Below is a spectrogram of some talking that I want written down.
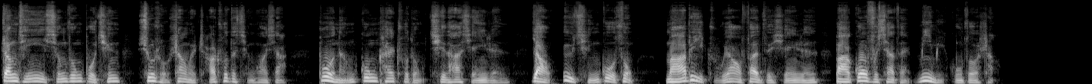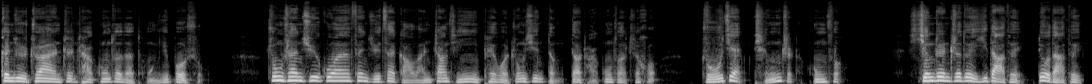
张琴义行踪不清、凶手尚未查出的情况下，不能公开出动其他嫌疑人，要欲擒故纵，麻痹主要犯罪嫌疑人，把功夫下在秘密工作上。根据专案侦查工作的统一部署。中山区公安分局在搞完张琴义配货中心等调查工作之后，逐渐停止了工作。刑侦支队一大队、六大队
